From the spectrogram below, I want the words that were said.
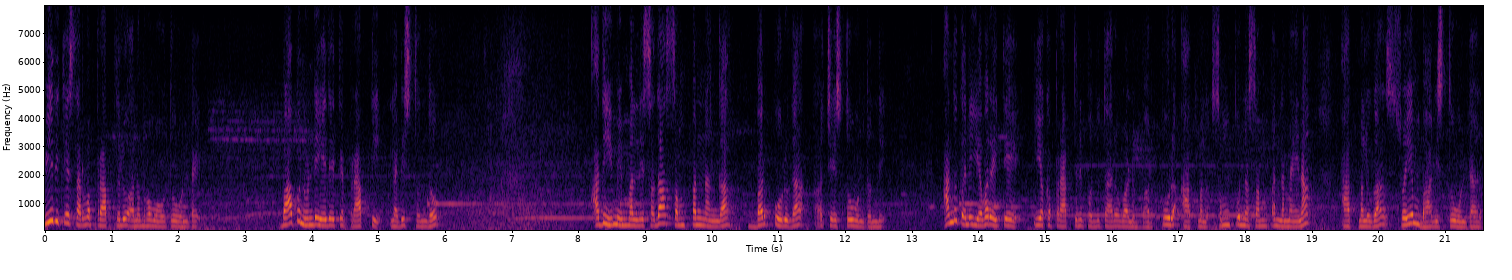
వీరికే సర్వప్రాప్తులు అనుభవం అవుతూ ఉంటాయి. బాపు నుండి ఏదైతే ప్రాప్తి లభిస్తుందో అది మిమ్మల్ని సదా సంపన్నంగా భర్పూరుగా చేస్తూ ఉంటుంది. అందుకని ఎవరైతే ఈ యొక్క ప్రాప్తిని పొందుతారో వాళ్ళు భర్పూర ఆత్మలు సంపూర్ణ సంపన్నమైన ఆత్మలుగా స్వయం భావిస్తూ ఉంటారు.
